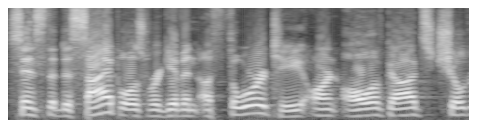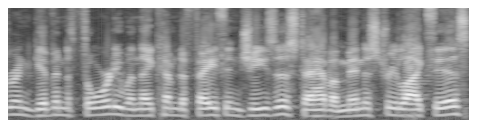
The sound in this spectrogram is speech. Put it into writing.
since the disciples were given authority, aren't all of God's children given authority when they come to faith in Jesus to have a ministry like this?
